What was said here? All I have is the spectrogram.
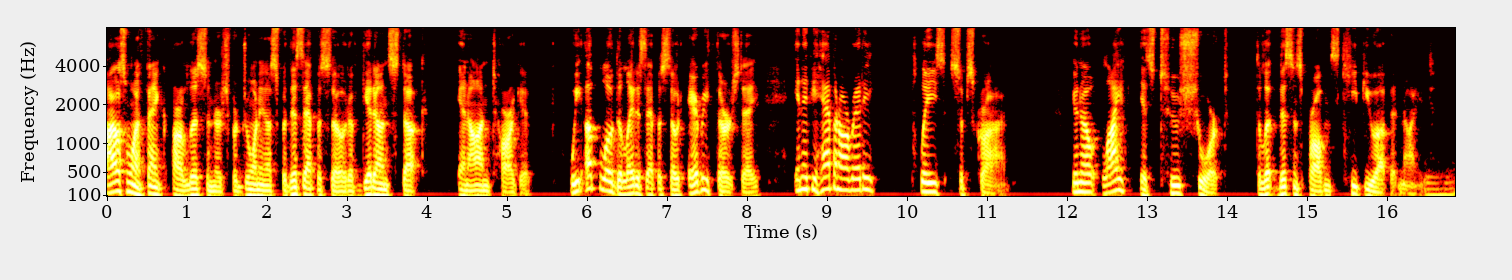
I also want to thank our listeners for joining us for this episode of Get Unstuck and On Target. We upload the latest episode every Thursday, and if you haven't already, please subscribe. You know, life is too short to let business problems keep you up at night. Mm-hmm.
